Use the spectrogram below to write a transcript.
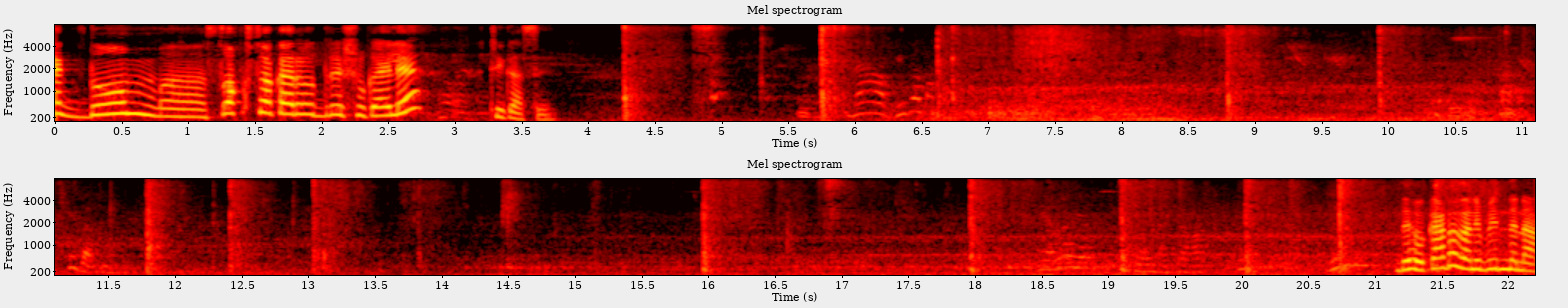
একদম চকচকা রোদ্রে শুকাইলে ঠিক আছে। দেখো, কাটা জানি বিন্দে না।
